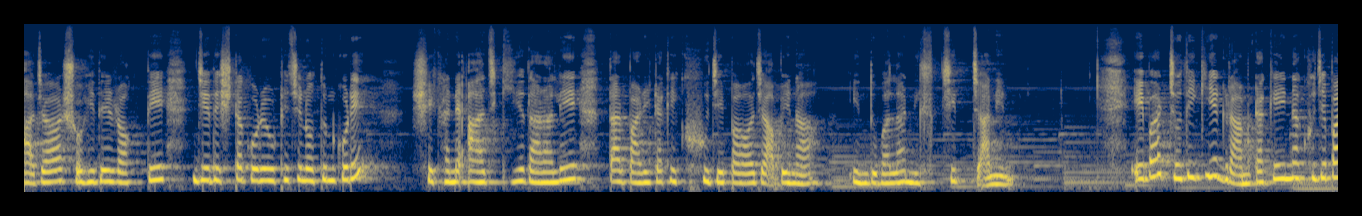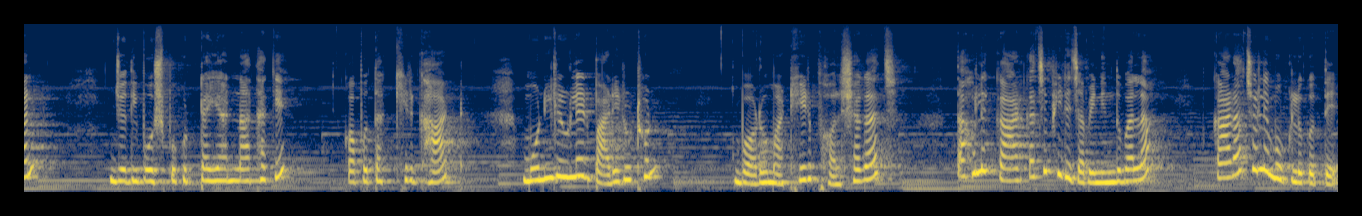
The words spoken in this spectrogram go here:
হাজার শহীদের রক্তে যে দেশটা গড়ে উঠেছে নতুন করে, সেখানে আজ গিয়ে দাঁড়ালে তার বাড়িটাকে খুঁজে পাওয়া যাবে না, ইন্দুবালা নিশ্চিত জানেন। এবার যদি গিয়ে গ্রামটাকেই না খুঁজে পান? যদি বোসপুকুরটাই আর না থাকে? কপোতাক্ষের ঘাট? মনিরুলের বাড়ির উঠোন? বড় মাঠের ফলসা গাছ? তাহলে কার কাছে ফিরে যাবে ইন্দুবালা কারা চলে মুখ লুকোতে?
